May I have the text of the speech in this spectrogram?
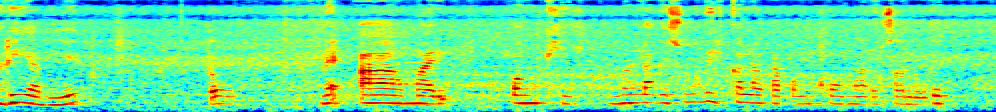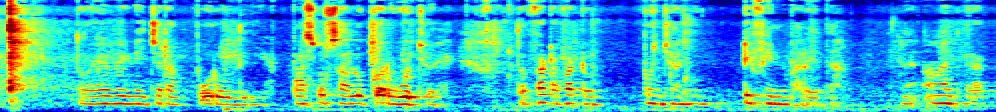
ભરી આવીએ. તો ને આ અમારી પંખી. મને લાગે ચોવીસ કલાક આ પંખો અમારો ચાલુ રહે તો એવીને જરાક પૂરું દઈએ. પાછું ચાલુ કરવું જોઈએ. તો ફટાફટ પૂંજાનું ટિફિન ભરી અને આ જરાક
